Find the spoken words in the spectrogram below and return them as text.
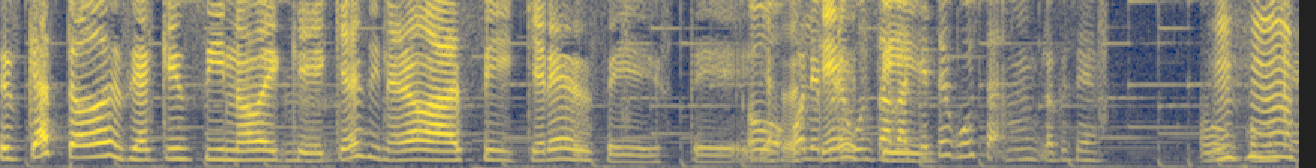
Es que a todo decía que sí, ¿no? De que Mm. quieres dinero así, quieres este. ya O, sabes o le preguntaba, sí. ¿qué te gusta? Mm, lo que sea. O sea.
